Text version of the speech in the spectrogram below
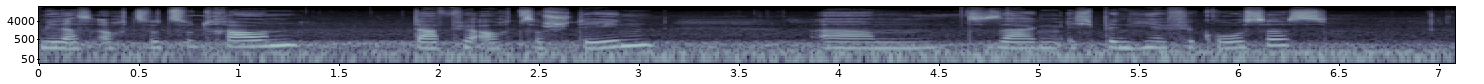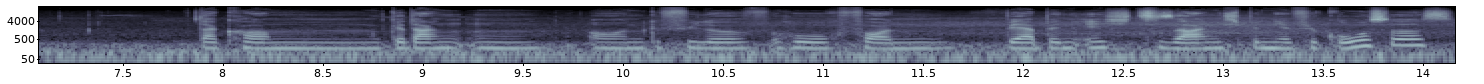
mir das auch zuzutrauen, dafür auch zu stehen, ähm, zu sagen, ich bin hier für Großes da kommen Gedanken und Gefühle hoch von, wer bin ich, zu sagen, ich bin hier für Großes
